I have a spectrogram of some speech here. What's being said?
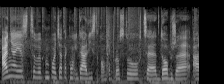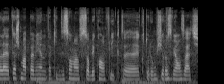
Ania jest, bym powiedziała, taką idealistką, po prostu chce dobrze, ale też ma pewien taki dysonans w sobie, konflikt, e, który musi rozwiązać.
